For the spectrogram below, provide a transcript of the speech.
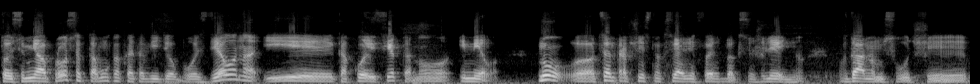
То есть у меня вопросы к тому, как это видео было сделано и какой эффект оно имело. Ну, э, Центр общественных связей ФСБ, к сожалению, в данном случае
